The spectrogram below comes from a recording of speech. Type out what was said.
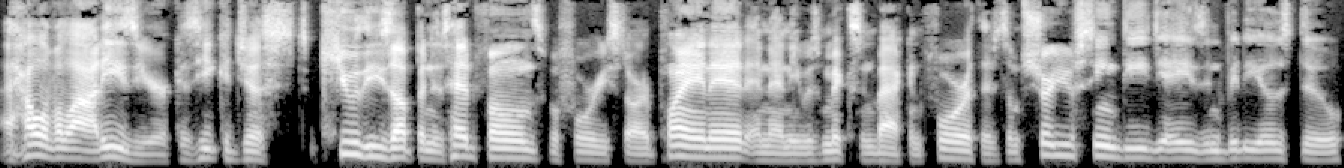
a hell of a lot easier because he could just cue these up in his headphones before he started playing it, and then he was mixing back and forth. As I'm sure you've seen DJs and videos do.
